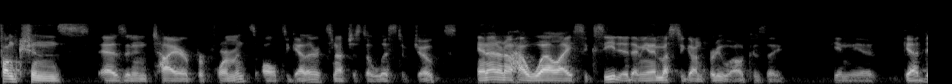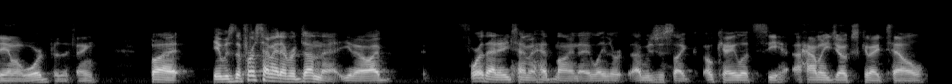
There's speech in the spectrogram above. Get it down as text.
functions as an entire performance altogether. It's not just a list of jokes. And I don't know how well I succeeded. I mean, I must have gone pretty well because they gave me a goddamn award for the thing. But it was the first time I'd ever done that. You know, I before that, anytime I headlined, I later I was just like, okay, let's see how many jokes can I tell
